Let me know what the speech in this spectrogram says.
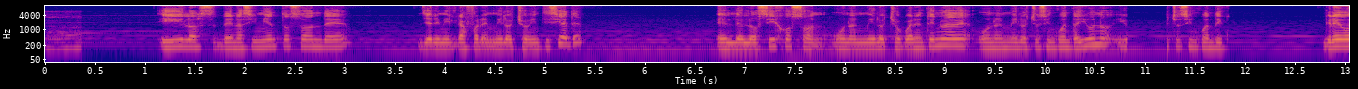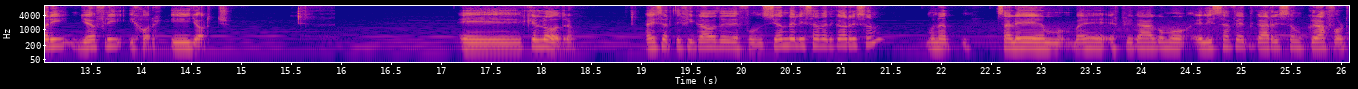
Ah, Y los de nacimiento son de Jeremy Crawford en 1827. El de los hijos son uno en 1849, uno en 1851 y uno en 1854. Gregory, Jeffrey y, Jorge, y George. Eh, ¿Qué es lo otro? Hay certificados de defunción de Elizabeth Garrison. Una, sale eh, explicada como Elizabeth Garrison Crawford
